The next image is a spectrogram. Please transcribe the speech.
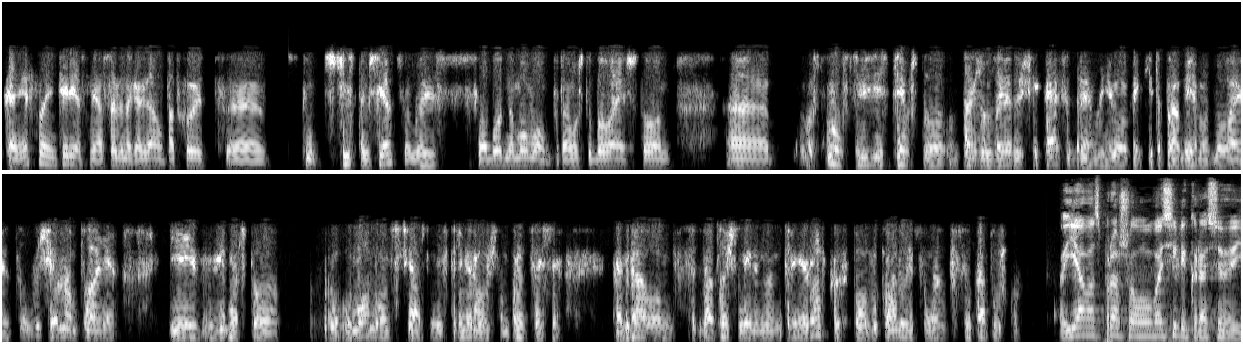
Конечно, интересные, особенно когда он подходит э, с чистым сердцем и с свободным умом, потому что бывает, что он ну, в связи с тем, что также он заведующий кафедрой, у него какие-то проблемы бывают в учебном плане, и видно, что умом он сейчас не в тренировочном процессе. Когда он сосредоточен именно на тренировках, то выкладывается на всю катушку. Я вас спрашивал о Василии Карасеве.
